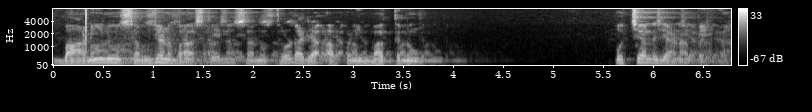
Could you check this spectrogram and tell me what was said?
ਬਾਣੀ ਨੂੰ ਸਮਝਣ ਵਾਸਤੇ ਨਾ ਸਾਨੂੰ ਥੋੜਾ ਜਿਹਾ ਆਪਣੀ ਮਤ ਨੂੰ ਉੱਚਾ ਲਿਜਾਣਾ ਪਏਗਾ।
